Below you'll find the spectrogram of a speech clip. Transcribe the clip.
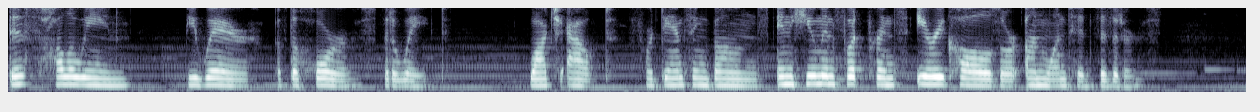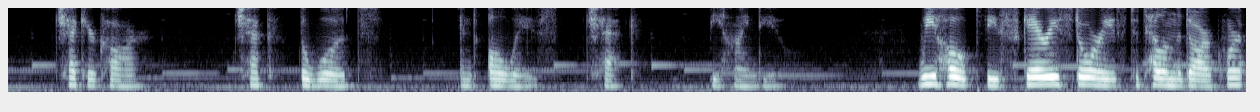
This Halloween, beware of the horrors that await. Watch out for dancing bones, inhuman footprints, eerie calls, or unwanted visitors. Check your car, check the woods, and always check behind you. We hope these scary stories to tell in the dark weren't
